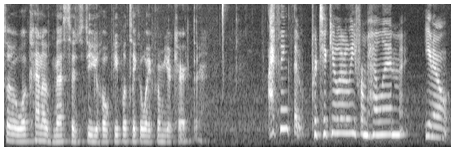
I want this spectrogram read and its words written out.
so, what kind of message do you hope people take away from your character? I think that particularly from Helen, you know,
